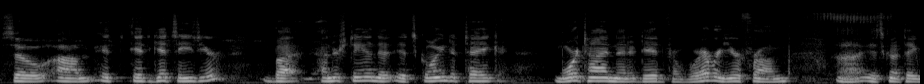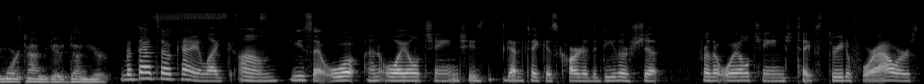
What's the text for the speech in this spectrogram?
So um, it, it gets easier, but understand that it's going to take more time than it did from wherever you're from. Uh, it's going to take more time to get it done here. But that's okay. Like um, you said, oil, an oil change. He's got to take his car to the dealership for the oil change. Takes three to four hours.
